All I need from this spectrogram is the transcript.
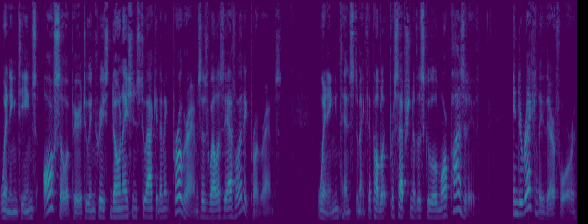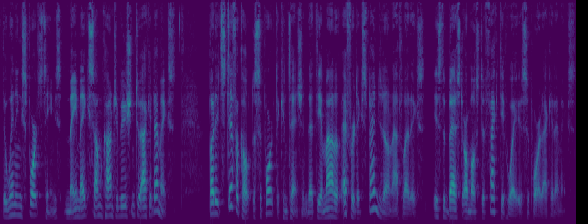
Winning teams also appear to increase donations to academic programs as well as the athletic programs. Winning tends to make the public perception of the school more positive. Indirectly, therefore, the winning sports teams may make some contribution to academics, but it's difficult to support the contention that the amount of effort expended on athletics is the best or most effective way to support academics.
